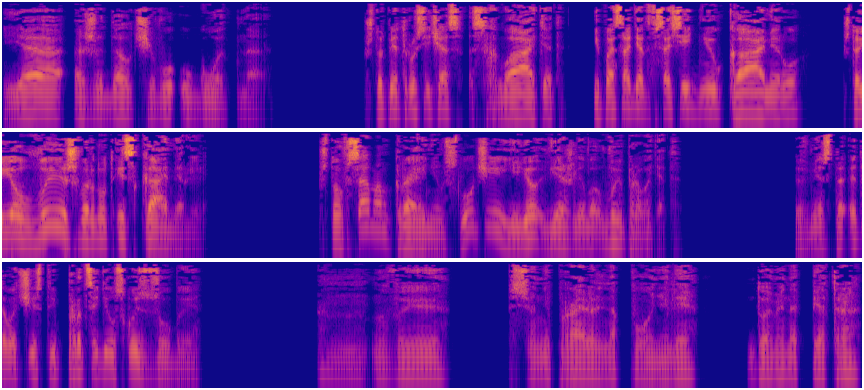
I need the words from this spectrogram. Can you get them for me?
Я ожидал чего угодно. Что Петру сейчас схватят и посадят в соседнюю камеру, что ее вышвырнут из камеры, что в самом крайнем случае ее вежливо выпроводят. Вместо этого чистый процедил сквозь зубы. — Вы все неправильно поняли, Домина Петра.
